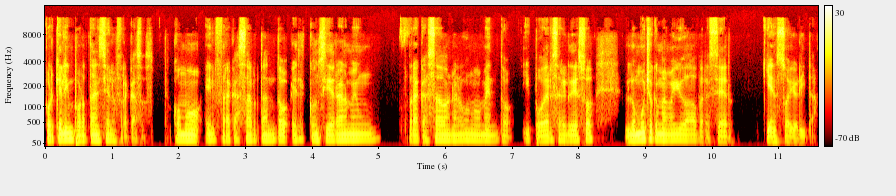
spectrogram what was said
¿Por qué la importancia de los fracasos? Cómo el fracasar tanto, el considerarme un fracasado en algún momento y poder salir de eso, lo mucho que me ha ayudado para ser quien soy ahorita.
